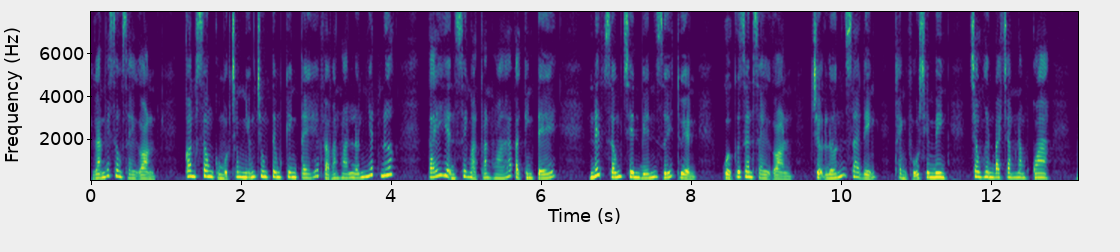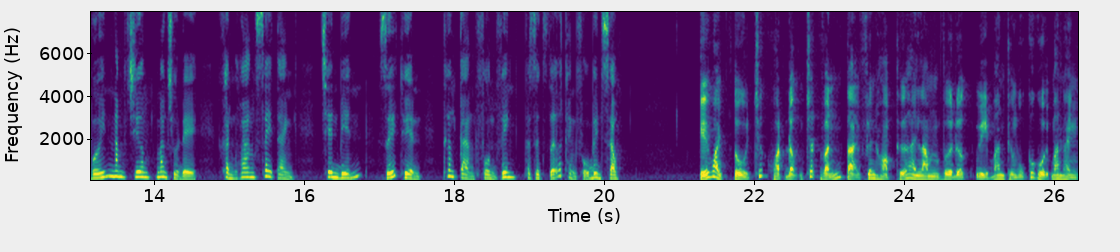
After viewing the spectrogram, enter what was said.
gắn với sông Sài Gòn, con sông của một trong những trung tâm kinh tế và văn hóa lớn nhất nước, tái hiện sinh hoạt văn hóa và kinh tế, nếp sống trên bến dưới thuyền của cư dân Sài Gòn, chợ lớn Gia Định, thành phố Hồ Chí Minh trong hơn 300 năm qua với năm chương mang chủ đề Khẩn hoang xây thành, trên biến, dưới thuyền, thương cảng phồn vinh và rực rỡ thành phố bên sông. Kế hoạch tổ chức hoạt động chất vấn tại phiên họp thứ 25 vừa được Ủy ban Thường vụ Quốc hội ban hành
